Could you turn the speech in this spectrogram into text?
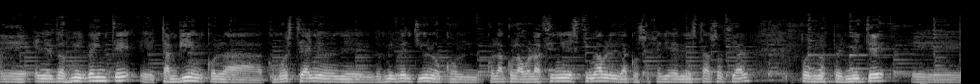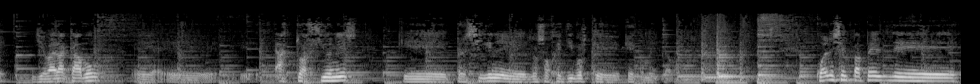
eh, en el 2020, eh, también con la, como este año en el 2021, con, con, la colaboración inestimable de la Consejería de Bienestar Social, pues nos permite eh, llevar a cabo actuaciones que persiguen los objetivos que, que comentaba. ¿Cuál es el papel de,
